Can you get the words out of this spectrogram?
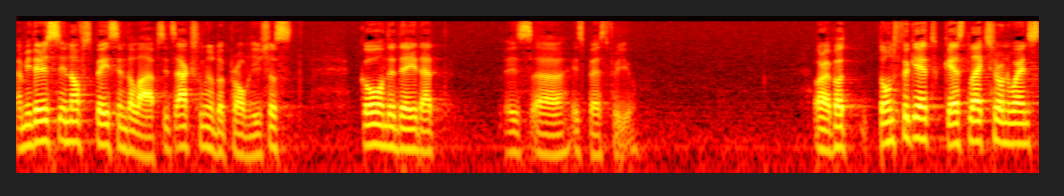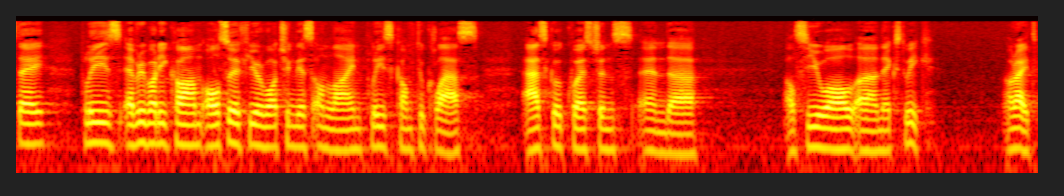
I mean, there is enough space in the labs. It's actually not a problem. You just go on the day that is, uh, is best for you. All right, but don't forget, guest lecture on Wednesday. Please, everybody come. Also, if you're watching this online, please come to class, ask good questions, and uh, I'll see you all uh, next week. All right.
